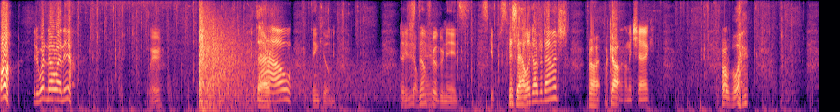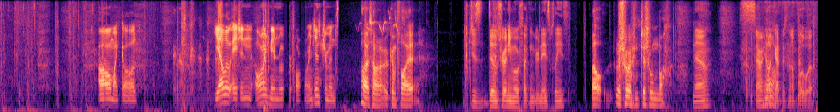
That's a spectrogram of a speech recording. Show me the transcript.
Oh! You went nowhere near. Where? There. Ow! Didn't kill me. Did you just don't me. throw grenades. Skip. skip Is the helicopter damaged? Right, I can't. Let me check. Probably. Oh my god. Yellow Asian, orange main rotor, orange instruments. oh, it's alright, we can fly it. Just don't throw any more fucking grenades, please. Well, just one, just one more. No. So our No. helicopter's gonna blow up.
